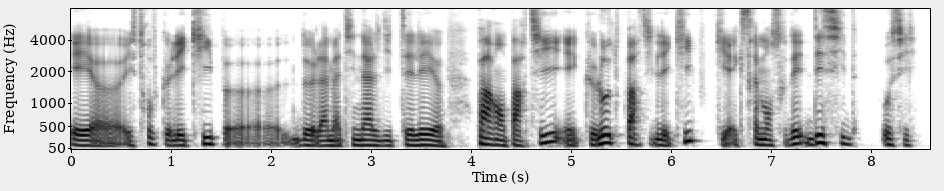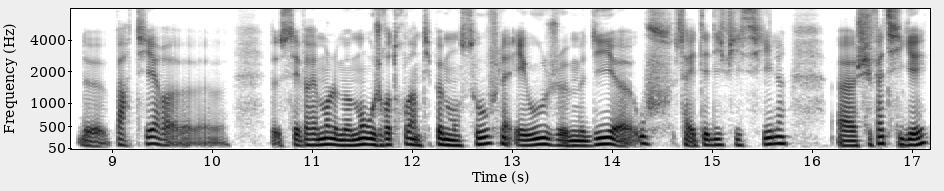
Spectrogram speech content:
Et euh, il se trouve que l'équipe euh, de la matinale dit télé euh, part en partie et que l'autre partie de l'équipe, qui est extrêmement soudée, décide aussi de partir. c'est vraiment le moment où je retrouve un petit peu mon souffle et où je me dis ouf, ça a été difficile, je suis fatigué,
